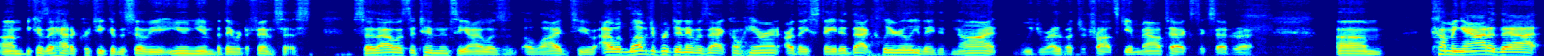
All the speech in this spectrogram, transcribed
um, because they had a critique of the soviet union but they were defensist. So that was the tendency i was allied to. I would love to pretend it was that coherent. Or they stated that clearly? They did not. We read a bunch of trotsky and mao text etc um coming out of that,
